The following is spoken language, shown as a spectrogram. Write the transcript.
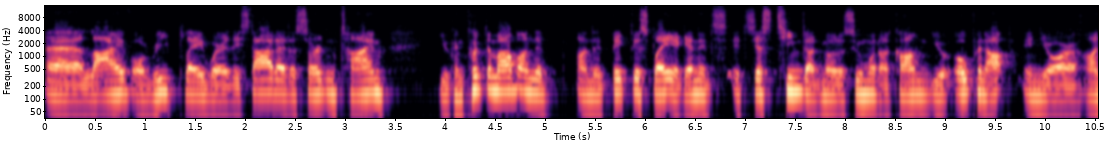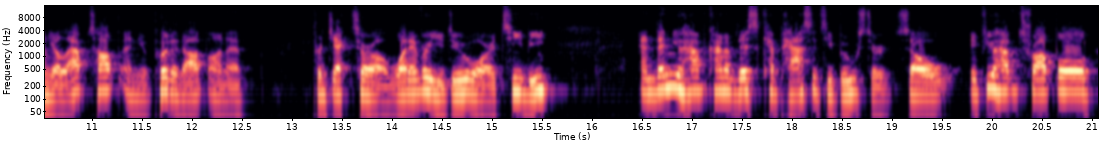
uh, live or replay where they start at a certain time. You can put them up on the on the big display. Again, it's it's just team.motosumo.com. You open up in your on your laptop and you put it up on a projector or whatever you do or a TV. And then you have kind of this capacity booster. So if you have trouble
